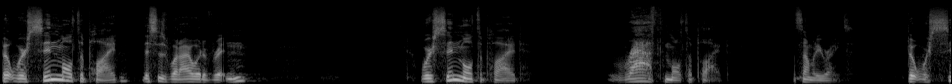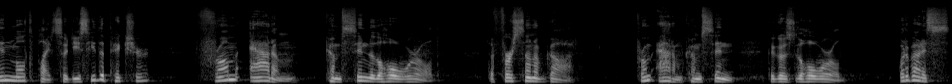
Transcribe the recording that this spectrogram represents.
But where sin multiplied, this is what I would have written where sin multiplied, wrath multiplied. That's not what he writes. But where sin multiplied. So do you see the picture? From Adam comes sin to the whole world, the first son of God. From Adam comes sin that goes to the whole world. What about, his,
